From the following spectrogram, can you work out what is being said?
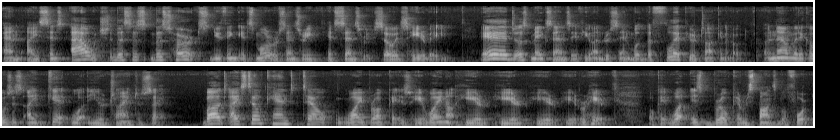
and I sense ouch, this is this hurts. Do you think it's motor or sensory? It's sensory. So it's here, baby. It just makes sense if you understand what the flip you're talking about. Now medicosis, I get what you're trying to say. But I still can't tell why Broca is here. Why not here, here, here, here, or here? Okay, what is Broca responsible for?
